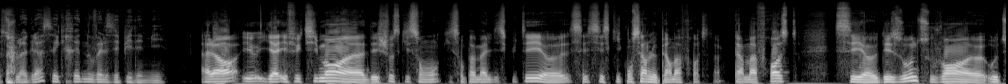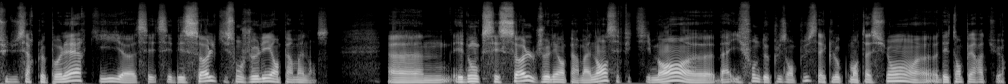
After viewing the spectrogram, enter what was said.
sous la glace et créer de nouvelles épidémies? Alors, il y a effectivement euh, des choses qui sont, qui sont pas mal discutées. Euh, c'est ce qui concerne le permafrost. Alors, permafrost, c'est euh, des zones souvent au-dessus du cercle polaire qui, c'est des sols qui sont gelés en permanence. et donc, ces sols gelés en permanence, effectivement, bah, ils fondent de plus en plus avec l'augmentation des températures.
